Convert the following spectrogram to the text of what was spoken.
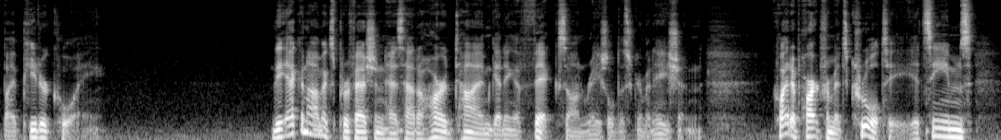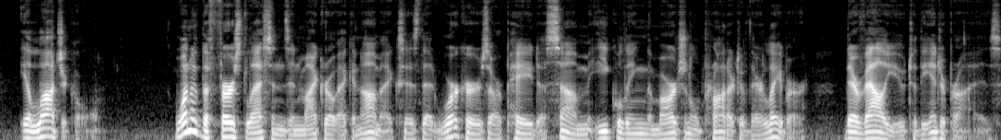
By Peter Coy. The economics profession has had a hard time getting a fix on racial discrimination. Quite apart from its cruelty, it seems illogical. One of the first lessons in microeconomics is that workers are paid a sum equaling the marginal product of their labor, their value to the enterprise.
